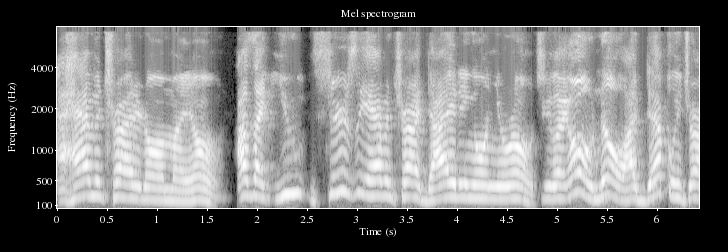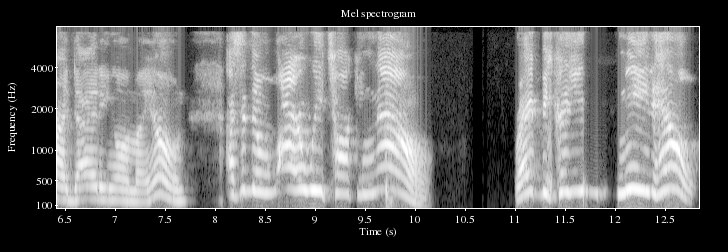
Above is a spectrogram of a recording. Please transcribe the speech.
I haven't tried it on my own." I was like, "You seriously haven't tried dieting on your own?" She's like, "Oh no, I've definitely tried dieting on my own." I said, "Then why are we talking now?" Right? Because you need help.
